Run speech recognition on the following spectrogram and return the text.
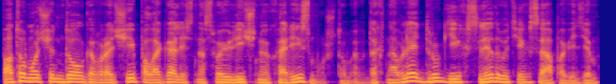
Потом очень долго врачи полагались на свою личную харизму, чтобы вдохновлять других следовать их заповедям,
